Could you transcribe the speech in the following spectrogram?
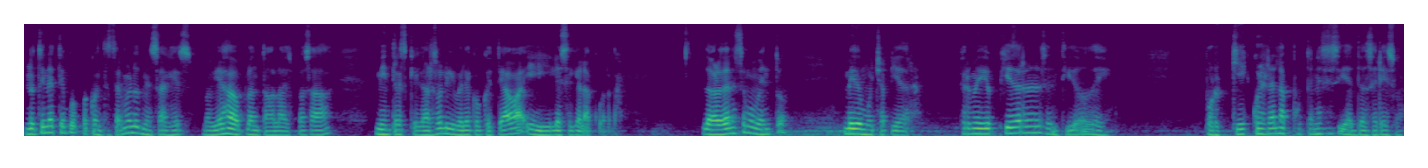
no tenía tiempo para contestarme los mensajes, me había dejado plantado la vez pasada, mientras que Garzo le coqueteaba y le seguía la cuerda. La verdad en ese momento me dio mucha piedra. Pero me dio piedra en el sentido de, ¿por qué? ¿Cuál era la puta necesidad de hacer eso?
